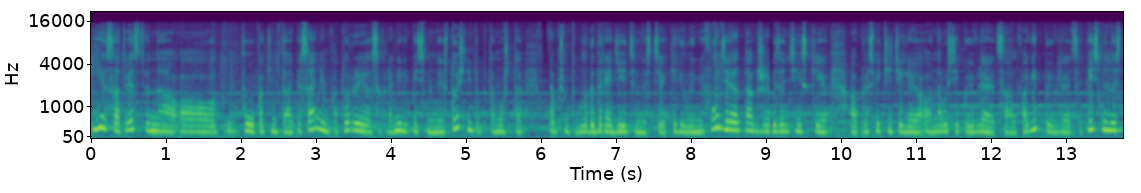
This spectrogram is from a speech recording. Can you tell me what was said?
и, соответственно, по каким-то описаниям, которые сохранили письменные источники, потому что, в общем-то, благодаря деятельности Кирилла и Мефодия, также византийские просветители на Руси появляется алфавит, появляется письменность,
